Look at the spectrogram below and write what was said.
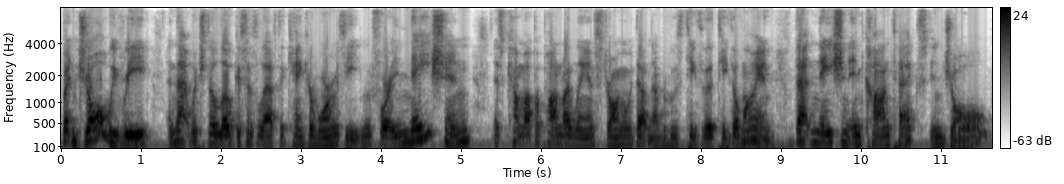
But in Joel we read, And that which the locust has left, the cankerworm has eaten, for a nation has come up upon my land, strong and without number, whose teeth are the teeth of a lion. That nation in context, in Joel,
